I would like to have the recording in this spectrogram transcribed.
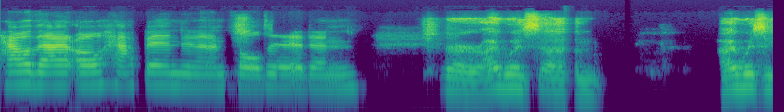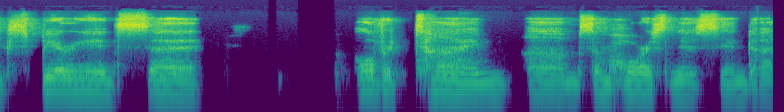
how that all happened and unfolded and Sure. I was um I was experience uh over time um some hoarseness and uh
